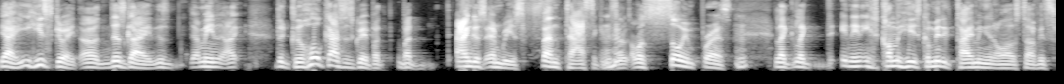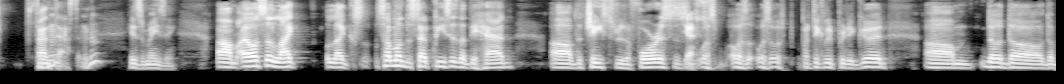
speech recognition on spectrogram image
Yeah, he, he's great. Uh, this guy, this, I mean, I, the, the whole cast is great, but but Angus Imrie is fantastic. So I was so impressed. Like like in, in his com- his comedic timing and all that stuff is fantastic. He's amazing. Um, I also like like some of the set pieces that they had. Uh, the chase through the forest is, Yes. was, was was was particularly pretty good. Um, the, the the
